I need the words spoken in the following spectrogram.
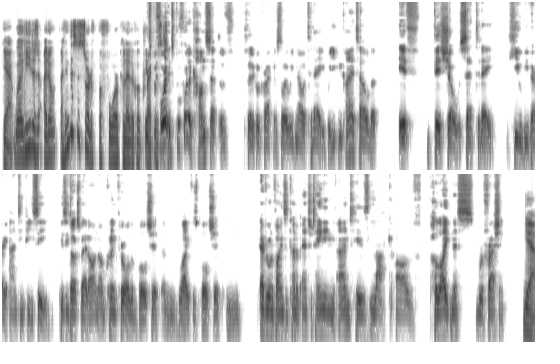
Yeah, well, he does. I don't. I think this is sort of before political correctness. It's before. It's before the concept of political correctness the way we know it today. But you can kind of tell that if this show was set today, he would be very anti-PC because he talks about, "Oh no, I'm cutting through all the bullshit and life is bullshit," and everyone finds it kind of entertaining, and his lack of politeness refreshing. Yeah,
